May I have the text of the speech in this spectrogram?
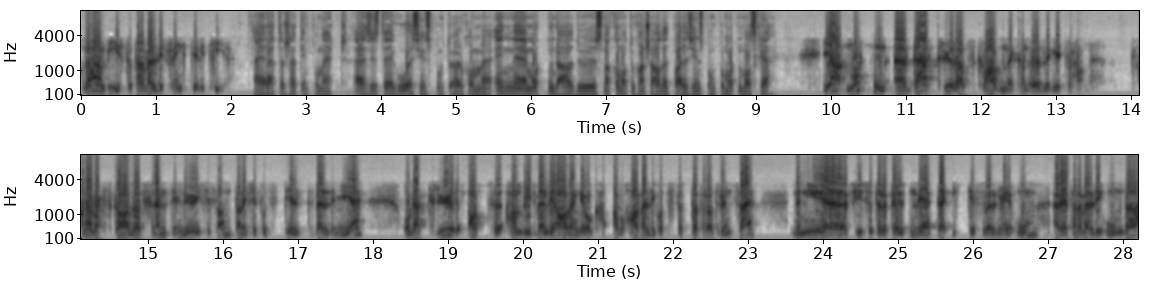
Og det har han vist at han er veldig flink til i TIL. Jeg er rett og slett imponert. Jeg syns det er gode synspunkter du har kommet med. Enn eh, Morten, da? Du snakka om at du kanskje hadde et par synspunkt på Morten Måskre. Ja, Morten, eh, der tror jeg at skadene kan ødelegge litt for han. Han har vært skada frem til nå, ikke sant? Han har ikke fått spilt veldig mye. Og jeg tror at han blir veldig avhengig av å ha veldig godt støtteapparat rundt seg. Den nye fysioterapeuten vet jeg ikke så veldig mye om. Jeg vet han er veldig ung da.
